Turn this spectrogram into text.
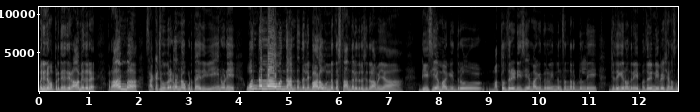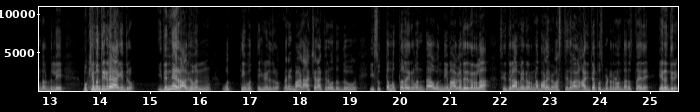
ಬನ್ನಿ, ನಮ್ಮ ಪ್ರತಿನಿಧಿ ರಾಮ್ ಇದ್ದಾರೆ ರಾಮ್, ಸಾಕಷ್ಟು ವಿವರಗಳನ್ನು ನಾವು ಕೊಡ್ತಾ ಇದ್ದೀವಿ ನೋಡಿ, ಒಂದಲ್ಲ ಒಂದು ಹಂತದಲ್ಲಿ ಬಹಳ ಉನ್ನತ ಸ್ಥಾನದಲ್ಲಿದ್ದರು ಸಿದ್ದರಾಮಯ್ಯ ಡಿ ಸಿ ಎಂ ಆಗಿದ್ದರು ಮತ್ತೊಂದು ಸರಿ ಡಿ ಸಿ ಎಂ ಆಗಿದ್ದರು ಇನ್ನೊಂದು ಸಂದರ್ಭದಲ್ಲಿ. ಜೊತೆಗೇನು ಅಂದರೆ ಈ ಬದಲಿ ನಿವೇಶನ ಸಂದರ್ಭದಲ್ಲಿ ಮುಖ್ಯಮಂತ್ರಿಗಳೇ ಆಗಿದ್ದರು ಇದನ್ನೇ ರಾಘವನ್ ಒತ್ತಿ ಒತ್ತಿ ಹೇಳಿದರು. ನನಗೆ ಭಾಳ ಆಶ್ಚರ್ಯ ಆಗ್ತಿರುವಂಥದ್ದು ಈ ಸುತ್ತಮುತ್ತಲ ಇರುವಂಥ ಒಂದಿ ಮಾಗದರಿದಾರಲ್ಲ ಸಿದ್ದರಾಮಯ್ಯನವ್ರನ್ನ ಭಾಳ ವ್ಯವಸ್ಥಿತವಾಗಿ ಹಾದಿ ತಪ್ಪಿಸ್ಬಿಟ್ರು ಅಂತ ಅನಿಸ್ತಾ ಇದೆ. ಏನಂತೀರಿ?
